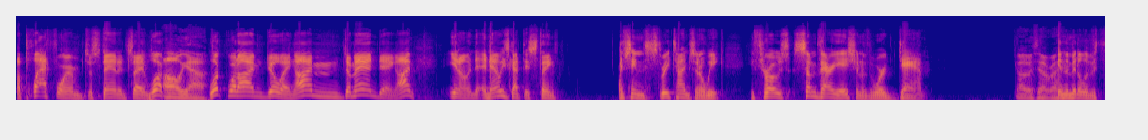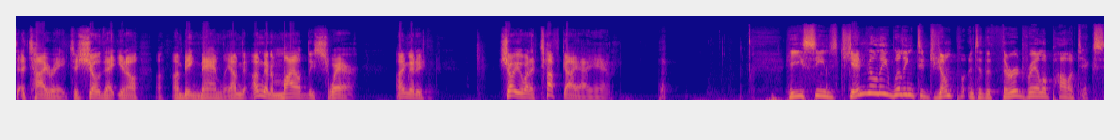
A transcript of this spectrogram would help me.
a platform to stand and say, "Look, Oh, yeah. look what I'm doing. I'm demanding. I'm, you know." And, and now he's got this thing. I've seen this three times in a week. He throws some variation of the word "damn" Oh, is that right? in the middle of a tirade to show that you know I'm being manly. I'm I'm going to mildly swear. I'm going to show you what a tough guy I am. He seems genuinely willing to jump into the third rail of politics,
